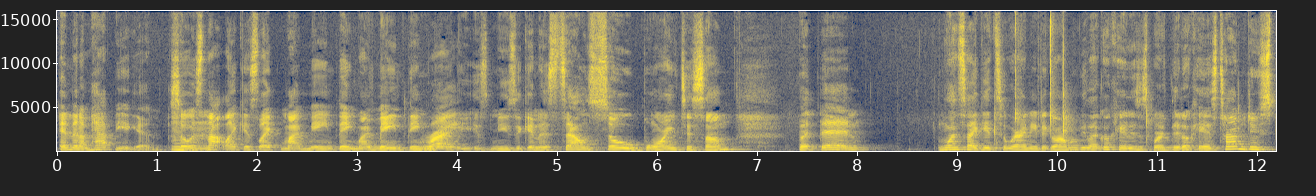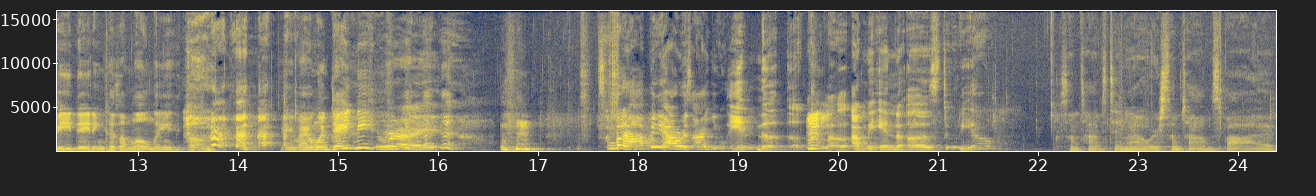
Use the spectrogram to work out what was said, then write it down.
and then I'm happy again. So it's not like it's like my main thing. My main thing Right. really is music, and it sounds so boring to some, but then once I get to where I need to go, I'm gonna be like, okay, this is worth it. Okay, it's time to do speed dating because I'm lonely. Um, anybody want to date me? Right. so, but how many hours are you in the, the club? I mean, in the uh, studio. Sometimes ten hours, sometimes five.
